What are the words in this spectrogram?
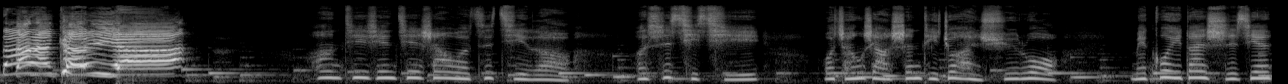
当然可以呀！”忘记先介绍我自己了，我是琪琪。我从小身体就很虚弱，每过一段时间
